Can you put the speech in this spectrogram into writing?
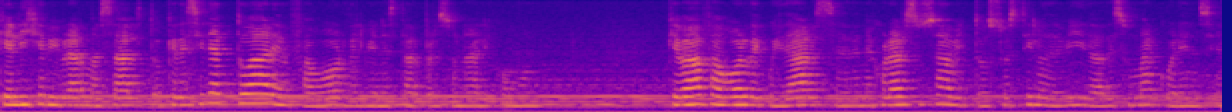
que elige vibrar más alto, que decide actuar en favor del bienestar personal y común, que va a favor de cuidarse, de mejorar sus hábitos, su estilo de vida, de sumar coherencia,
